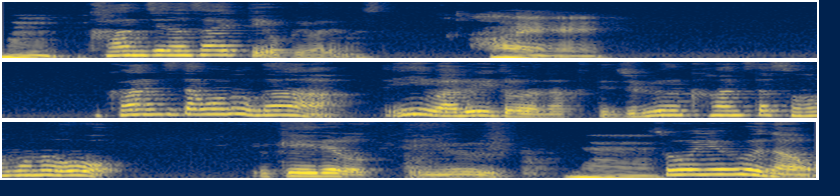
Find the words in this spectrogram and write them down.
うん。感じなさいってよく言われました。はい。感じたものが、いい悪いとはなくて、自分が感じたそのものを受け入れろっていう、うん。そういうふうな、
